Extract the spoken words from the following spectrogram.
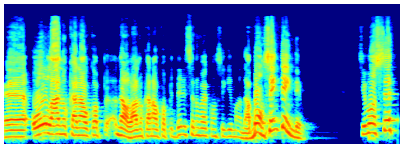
É, ou lá no canal Cop... Não, lá no canal Cop dele você não vai conseguir mandar. Bom, você entendeu. Se você.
